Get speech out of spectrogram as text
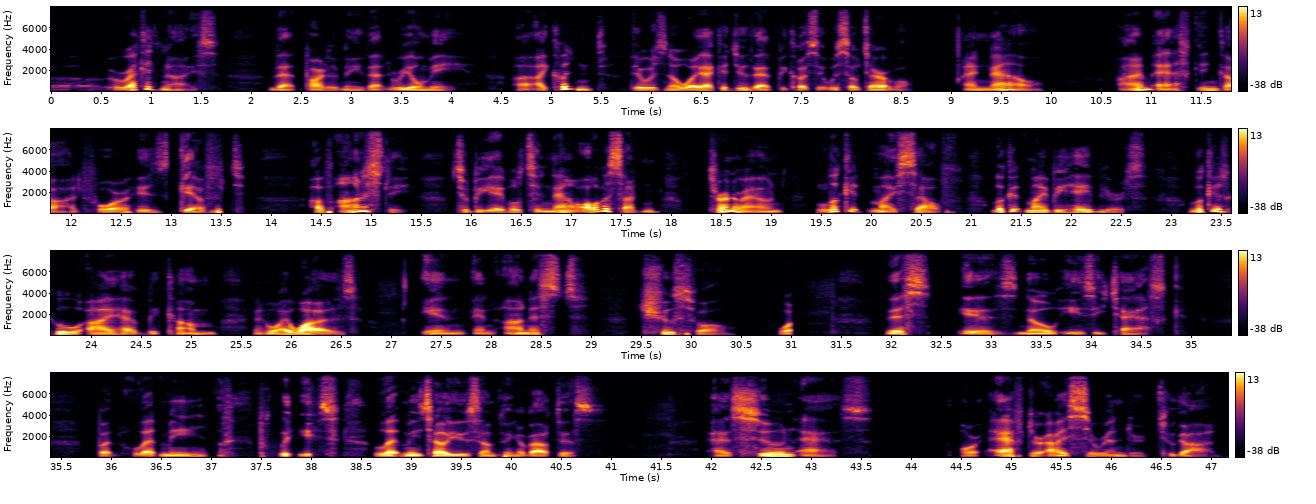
uh, recognize that part of me, that real me. Uh, I couldn't. There was no way I could do that because it was so terrible. And now I'm asking God for his gift of honesty to be able to now all of a sudden turn around, look at myself, look at my behaviors, look at who I have become and who I was in an honest, truthful way. This is no easy task. But let me, please, let me tell you something about this. As soon as, or after I surrendered to God,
